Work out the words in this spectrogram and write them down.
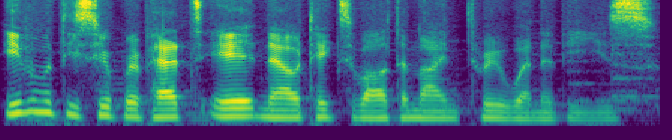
Even with these super pets, it now takes a while to mine through one of these.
